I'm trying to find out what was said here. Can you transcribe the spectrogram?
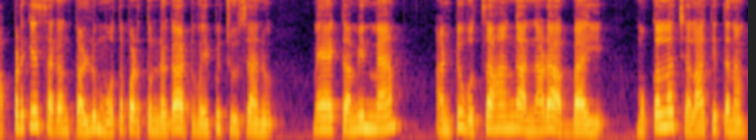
అప్పటికే సగం కళ్ళు మూతపడుతుండగా అటువైపు చూశాను. May come in ma'am? అంటూ ఉత్సాహంగా అన్నాడు అబ్బాయి. ముఖంలో చలాకితనం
